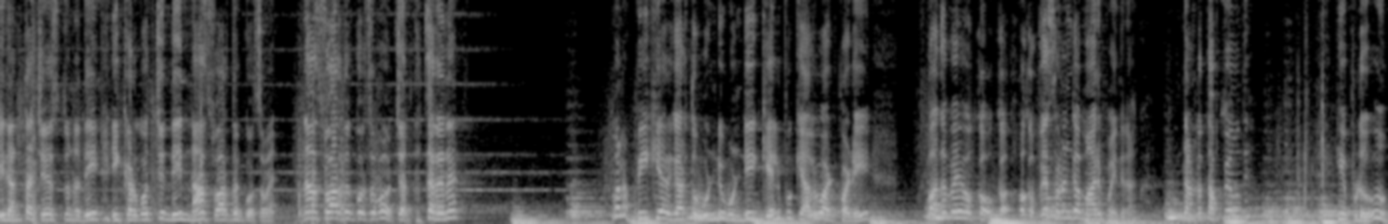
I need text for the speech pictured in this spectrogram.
ఇదంతా చేస్తున్నది ఇక్కడికి వచ్చింది నా స్వార్థం కోసమే. నా స్వార్థం కోసమే వచ్చాను. సరేనా? మన పీకేఆర్ గారితో ఉండి ఉండి గెలుపుకి అలవాటు పడి పదవే ఒక ఒక ఒక వ్యసనంగా మారిపోయింది నాకు. దాంట్లో తప్పే ఉంది. ఇప్పుడు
